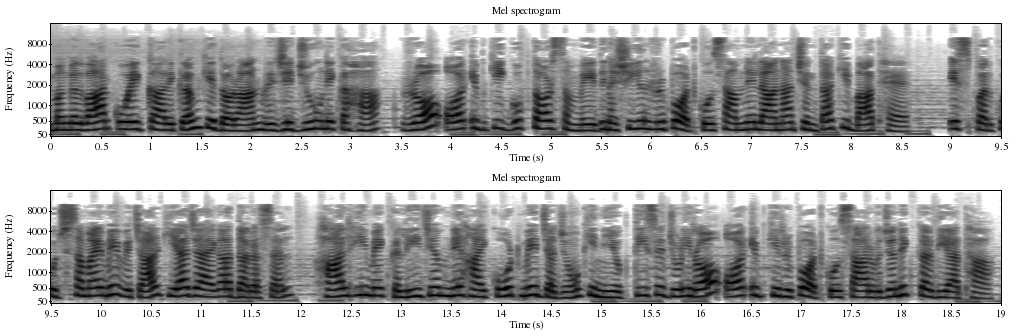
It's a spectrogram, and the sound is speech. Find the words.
मंगलवार को एक कार्यक्रम के दौरान रिजिजू ने कहा, रॉ और इब की गुप्त और संवेदनशील रिपोर्ट को सामने लाना चिंता की बात है। इस पर कुछ समय में विचार किया जाएगा। दरअसल हाल ही में कलीजियम ने हाई कोर्ट में जजों की नियुक्ति से जुड़ी रॉ और इब की रिपोर्ट को सार्वजनिक कर दिया था।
